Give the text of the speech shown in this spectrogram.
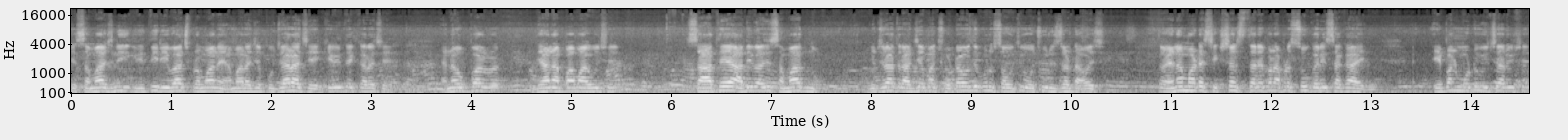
એ સમાજની રીતિ રિવાજ પ્રમાણે અમારા જે પૂજારા છે, કેવી રીતે કરે છે, એના ઉપર ધ્યાન આપવામાં આવ્યું છે. સાથે આદિવાસી સમાજનું, ગુજરાત રાજ્યમાં છોટાઉદેપુરનું સૌથી ઓછું રિઝલ્ટ આવે છે. તો એના માટે શિક્ષણ સ્તરે પણ આપણે શું કરી શકાય, એ પણ મોટું વિચાર્યું છે.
